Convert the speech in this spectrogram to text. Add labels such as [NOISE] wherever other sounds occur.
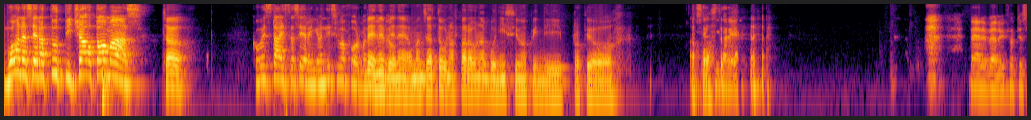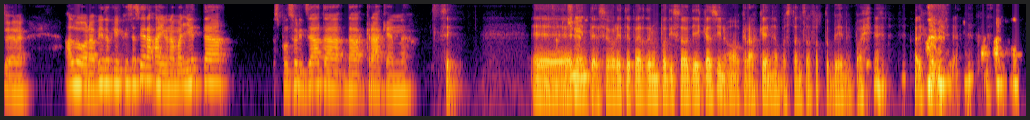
Buonasera a tutti, ciao Thomas! Ciao. Come stai stasera? In grandissima forma, Bene, bene, ho mangiato una faraona buonissima, quindi proprio a posto. [LAUGHS] Bene, bene, mi fa piacere. Allora, vedo che questa sera hai una maglietta sponsorizzata da Kraken. Sì. E piacere. niente, se volete perdere un po' di soldi ai casino, Kraken è abbastanza fatto bene, poi. [LAUGHS]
